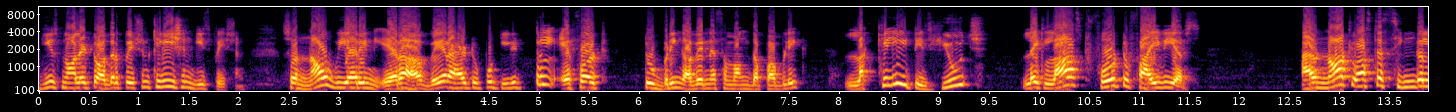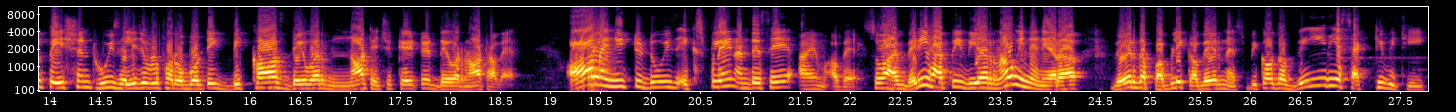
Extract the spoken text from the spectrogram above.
gives knowledge to other patient, clinician gives patient. So now we are in era where I have to put little effort to bring awareness among the public. Luckily it is huge. Like last 4 to 5 years, I have not lost a single patient who is eligible for robotic because they were not educated, they were not aware. All I need to do is explain and they say I am aware. So I am very happy we are now in an era where the public awareness because of various activity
